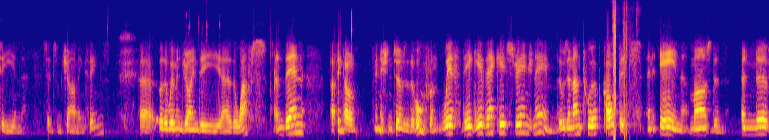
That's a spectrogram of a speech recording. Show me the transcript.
tea and said some charming things. Uh, other women joined the uh, the WAFs, and then I think I'll finish in terms of the home front with they gave their kids strange names. There was an Antwerp Colpitts, an Aisne Marsden, a Neuve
